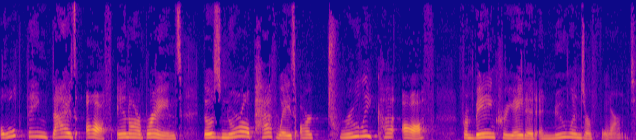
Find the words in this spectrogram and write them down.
old thing dies off in our brains. Those neural pathways are truly cut off from being created and new ones are formed.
